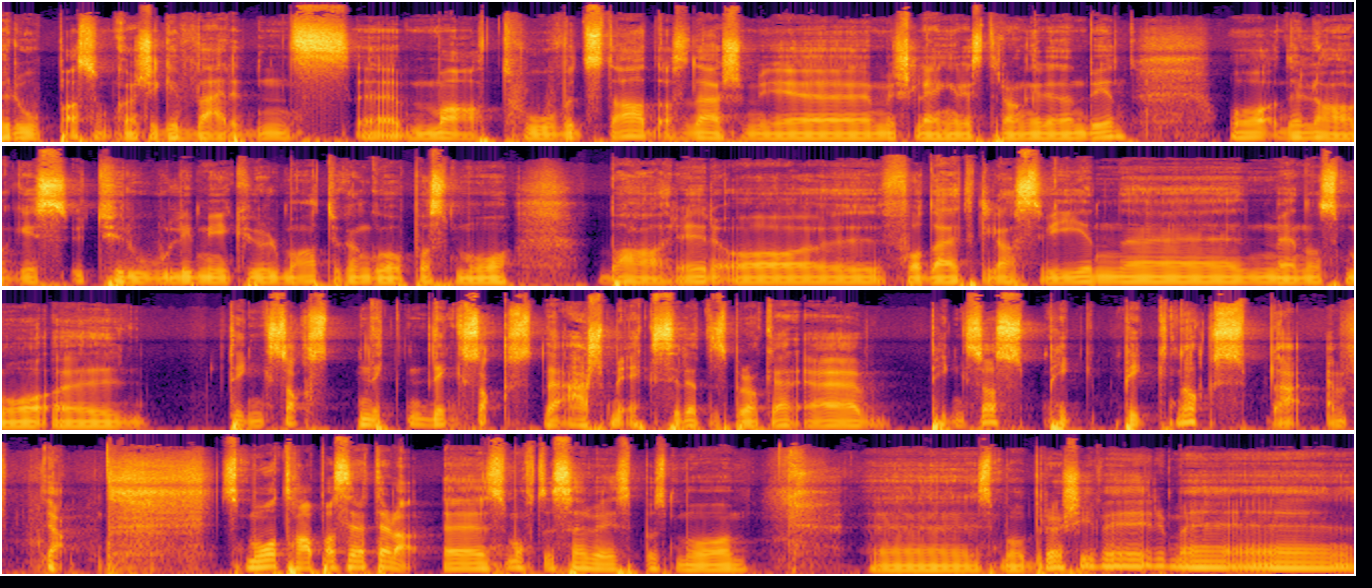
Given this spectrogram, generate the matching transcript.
Europa som kanskje ikke verdens uh, mathovedstad. Altså Det er så mye Michelin-restauranter i den byen. Og det lages utrolig mye kul mat. Du kan gå på små barer og uh, få deg et glass vin med noen små dingsocks. dingsocks. Det er så mye x i dette språket her. Pingsos? Piknox? Ja. Små tapasretter, da. Som ofte serveres på små Eh, små brødskiver med,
